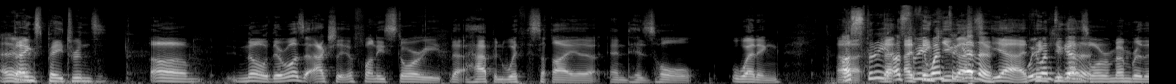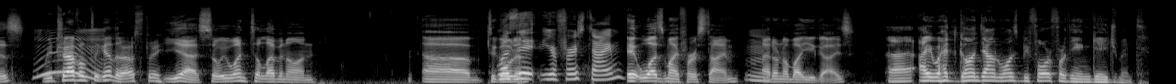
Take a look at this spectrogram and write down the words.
Anyway. Thanks, patrons. Um, no, there was actually a funny story that happened with Sakaya and his whole wedding. Uh, Us three- that us I three think went you guys- together. yeah, I We think went you guys together. will remember this. We traveled together, us three. Yeah, so we went to Lebanon uh, to go Was to. it your first time? It was my first time. I don't know about you guys Uh, I had gone down once before for the engagement.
